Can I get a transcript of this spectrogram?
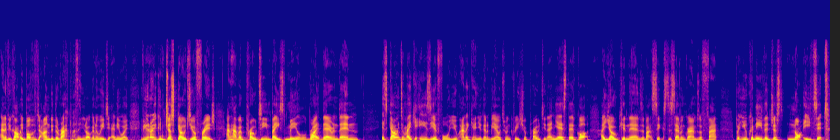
And if you can't be bothered to undo the wrapper, then you're not going to eat it anyway. If you know you can just go to your fridge and have a protein based meal right there and then, it's going to make it easier for you. And again, you're going to be able to increase your protein. And yes, they've got a yolk in there, there's about six to seven grams of fat, but you can either just not eat it,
